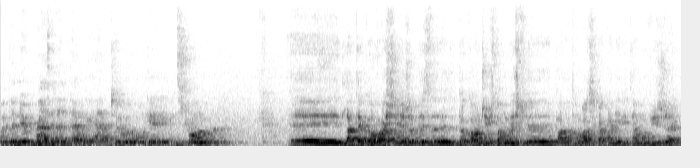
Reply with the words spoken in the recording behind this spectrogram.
with the new president that we have too, it will get even stronger. Yy, Dlatego właśnie, żeby dokończyć tą myśl y, pana Tomaszka, pani Rita mówi, że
